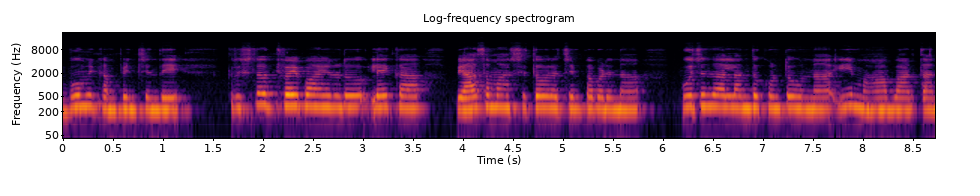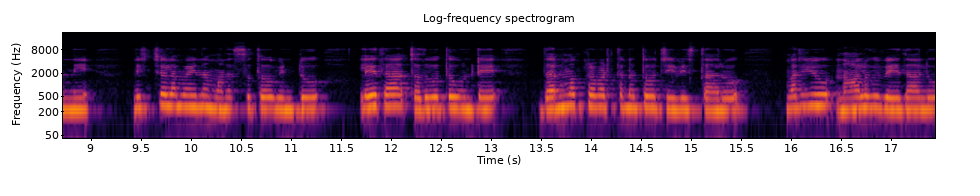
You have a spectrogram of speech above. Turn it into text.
భూమి కంపించింది. కృష్ణద్వైపాయనుడు లేక వ్యాస మహర్షితో రచింపబడిన పూజనాలు అందుకుంటూ ఉన్న ఈ మహాభారతాన్ని నిశ్చలమైన మనస్సుతో వింటూ లేదా చదువుతూ ఉంటే ధర్మ ప్రవర్తనతో జీవిస్తారు. మరియు నాలుగు వేదాలు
